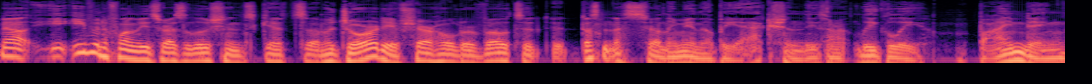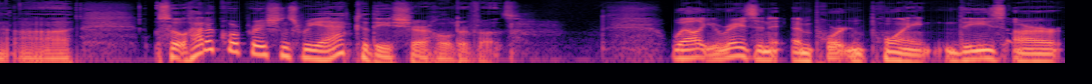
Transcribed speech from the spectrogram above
Now, even if one of these resolutions gets a majority of shareholder votes, it, it doesn't necessarily mean there'll be action. These aren't legally binding. Uh, so, how do corporations react to these shareholder votes? Well, you raise an important point. These are,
